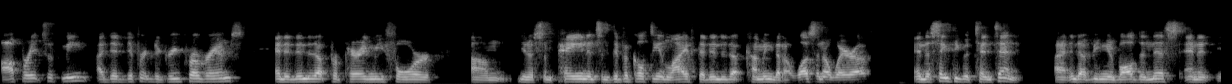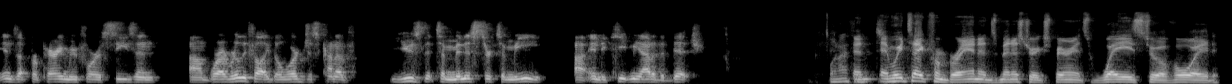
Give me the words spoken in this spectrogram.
operates with me. I did different degree programs, and it ended up preparing me for um, you know some pain and some difficulty in life that ended up coming that I wasn't aware of. And the same thing with 1010. I ended up being involved in this, and it ends up preparing me for a season um, where I really felt like the Lord just kind of used it to minister to me uh, and to keep me out of the ditch. when I think and and we take from Brandon's ministry experience ways to avoid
